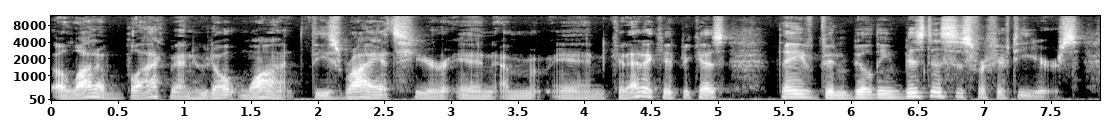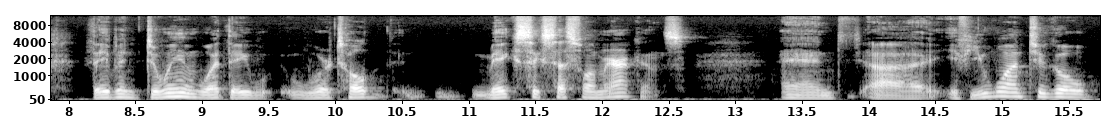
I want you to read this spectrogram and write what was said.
a lot of black men who don't want these riots here in um, in Connecticut because they've been building businesses for 50 years. They've been doing what they were told makes successful Americans. And uh, if you want to go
